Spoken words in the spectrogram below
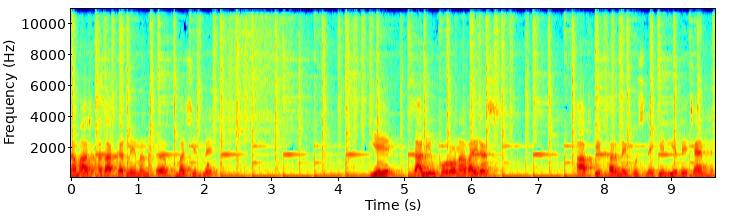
नमाज़ अदा करने मस्जिद में। ये जालिम कोरोना वायरस आपके घर में घुसने के लिए बेचैन है।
